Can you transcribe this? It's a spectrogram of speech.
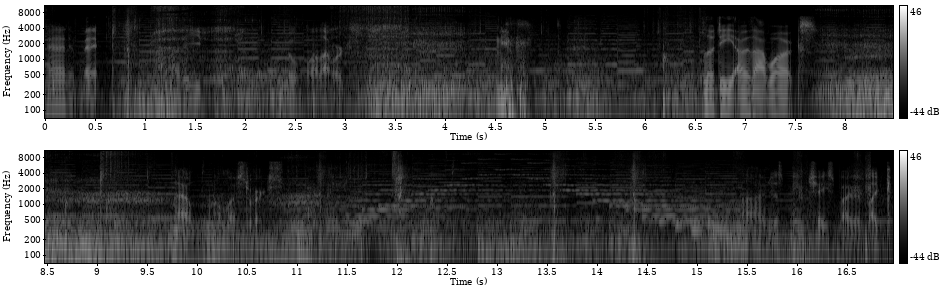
And a minute. Buddy. Oh, well, that works. Bloody, oh, that works. No, almost works. Apparently. I'm just being chased by like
